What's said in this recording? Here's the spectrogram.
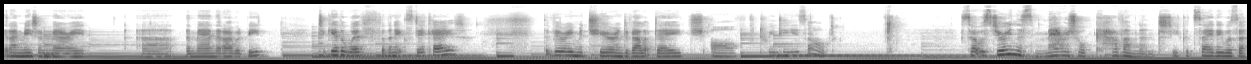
that I met and married uh, the man that I would be together with for the next decade, the very mature and developed age of 20 years old. So it was during this marital covenant, you could say there was a,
